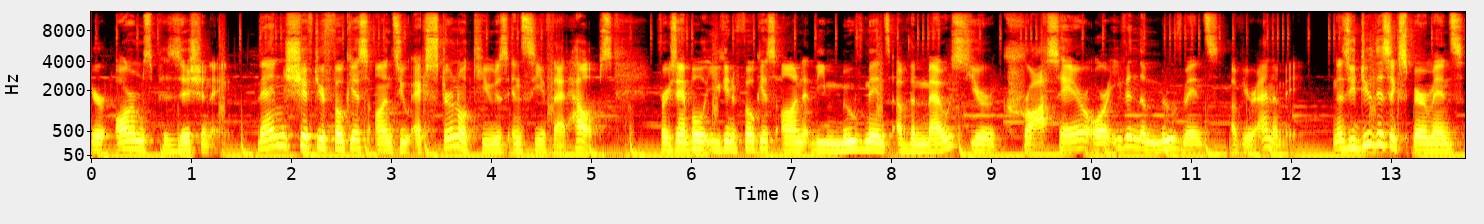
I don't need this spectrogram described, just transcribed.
your arm's positioning. Then shift your focus onto external cues and see if that helps. For example, you can focus on the movement of the mouse, your crosshair, or even the movements of your enemy. And as you do this experiment,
